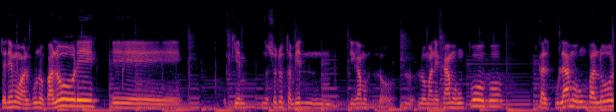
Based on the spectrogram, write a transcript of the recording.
tenemos algunos valores que nosotros también, digamos, lo, lo manejamos un poco, calculamos un valor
